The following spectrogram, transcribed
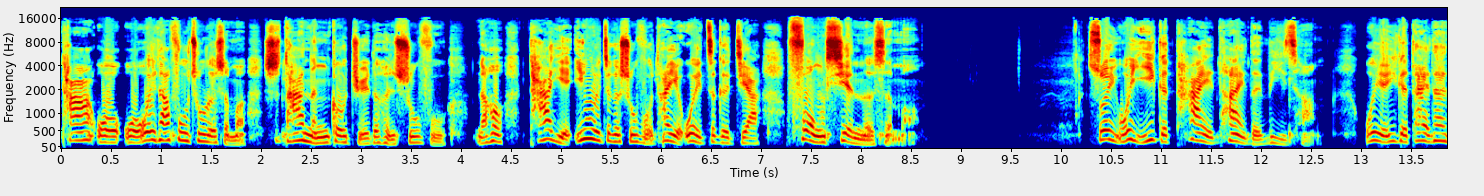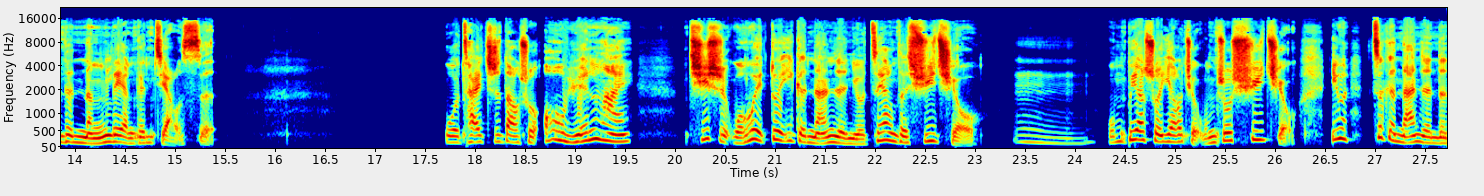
他我我为他付出了什么，是他能够觉得很舒服，然后他也因为这个舒服，他也为这个家奉献了什么。所以，我以一个太太的立场，我有一个太太的能量跟角色，我才知道说，哦，原来其实我会对一个男人有这样的需求，嗯，我们不要说要求，我们说需求，因为这个男人的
